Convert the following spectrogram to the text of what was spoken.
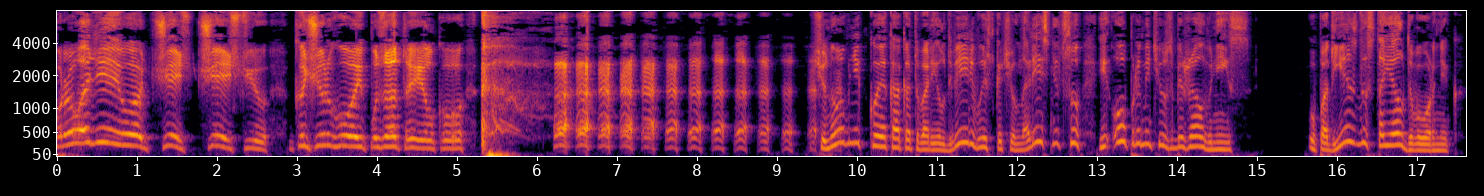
Проводи его честь честью, кочергой по затылку. Чиновник кое-как отворил дверь, выскочил на лестницу и опрометью сбежал вниз. У подъезда стоял дворник.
